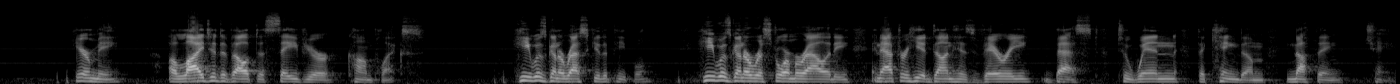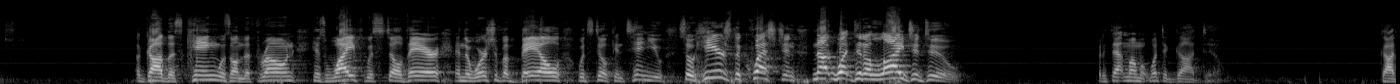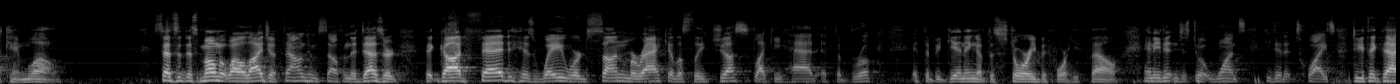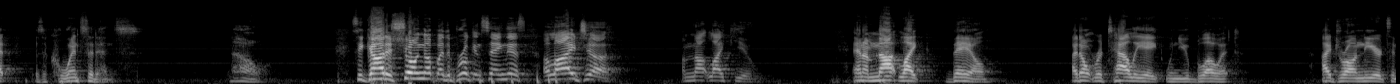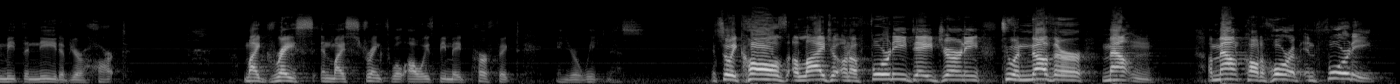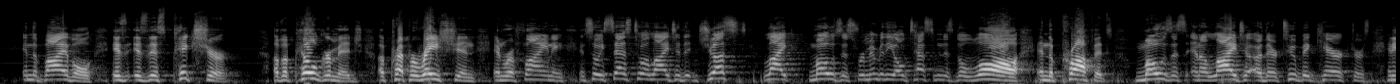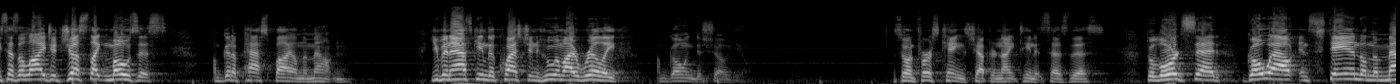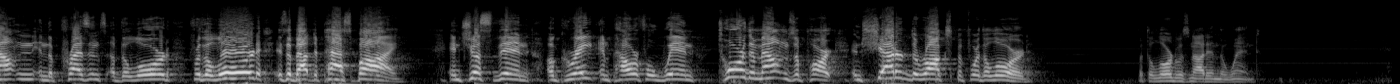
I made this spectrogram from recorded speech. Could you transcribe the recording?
Hear me. Elijah developed a savior complex. He was going to rescue the people, he was going to restore morality. And after he had done his very best to win the kingdom, nothing changed. A godless king was on the throne, his wife was still there, and the worship of Baal would still continue. So here's the question not what did Elijah do? But at that moment, what did God do? God came low. It says at this moment, while Elijah found himself in the desert, that God fed his wayward son miraculously, just like he had at the brook at the beginning of the story before he fell. And he didn't just do it once, he did it twice. Do you think that is a coincidence? No. See, God is showing up by the brook and saying this Elijah, I'm not like you. And I'm not like Baal. I don't retaliate when you blow it. I draw near to meet the need of your heart. My grace and my strength will always be made perfect in your weakness. And so he calls Elijah on a 40 day journey to another mountain, a mount called Horeb. And 40 in the Bible is, is this picture of a pilgrimage of preparation and refining. And so he says to Elijah that just like Moses, remember the Old Testament is the law and the prophets, Moses and Elijah are their two big characters. And he says, Elijah, just like Moses, I'm going to pass by on the mountain. You've been asking the question, who am I really? I'm going to show you. So in 1 Kings chapter 19, it says this. The Lord said, Go out and stand on the mountain in the presence of the Lord, for the Lord is about to pass by. And just then, a great and powerful wind tore the mountains apart and shattered the rocks before the Lord. But the Lord was not in the wind.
